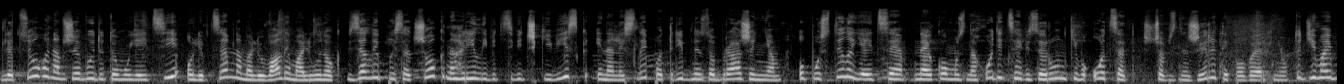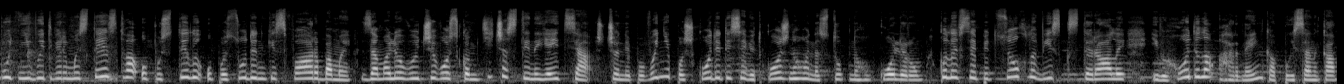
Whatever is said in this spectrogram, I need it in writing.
Для цього на вже видутому яйці олівцем намалювали малюнок. Взяли писачок, нагріли від свічки віск і нанесли потрібне зображення. Опустили яйце, на якому знаходяться візерунки в оцет, щоб знежирити поверхню. Тоді майбутній витвір мистецтва опустили у посудинки з фарбами, замальовуючи воском ті частини яйця, що не повинні пошкодитися від кожного наступного кольору. Коли все підсохло, віск стирали і виходила гарненька писанка.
